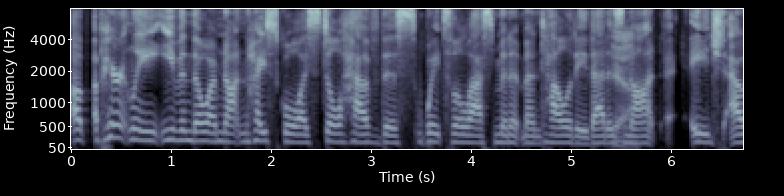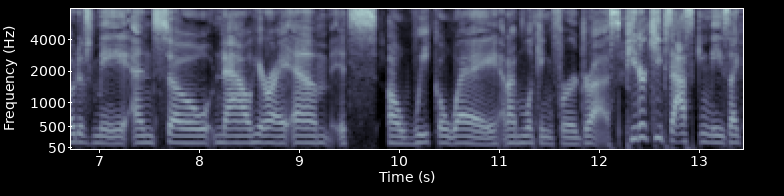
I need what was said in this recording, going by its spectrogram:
uh, apparently, even though I'm not in high school, I still have this wait till the last minute mentality that is Yeah. not aged out of me. And so now here I am. It's a week away and I'm looking for a dress. Peter keeps asking me, he's like,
